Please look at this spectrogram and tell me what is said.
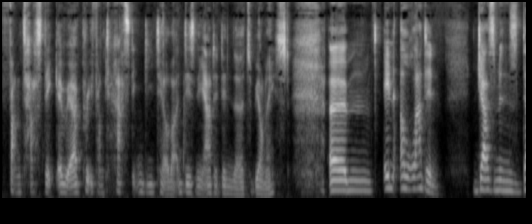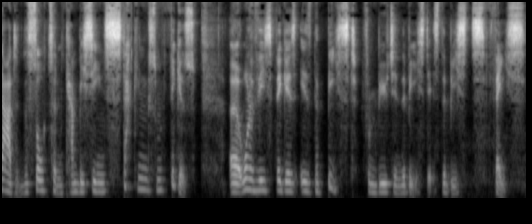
fantastic, a pretty fantastic detail that Disney added in there, to be honest. Um, in Aladdin, Jasmine's dad, the Sultan, can be seen stacking some figures. Uh, one of these figures is the Beast from Beauty and the Beast. It's the Beast's face.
